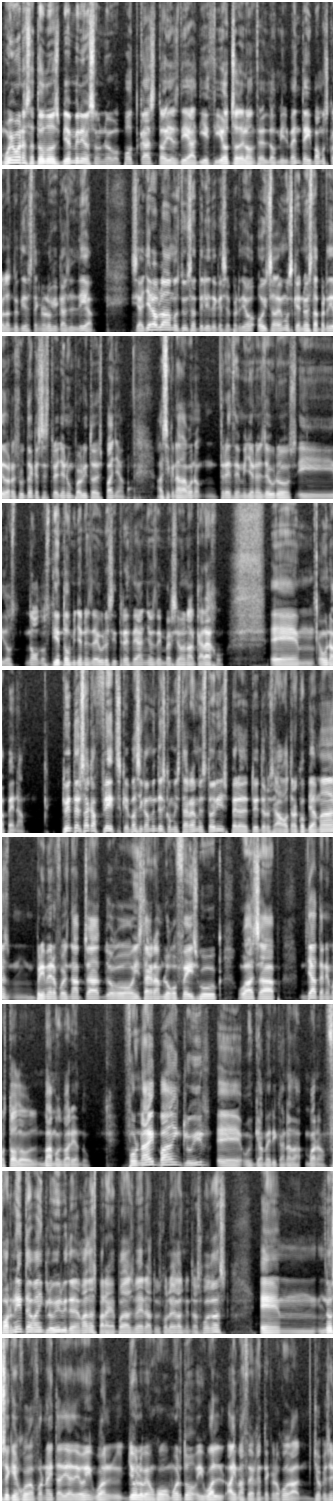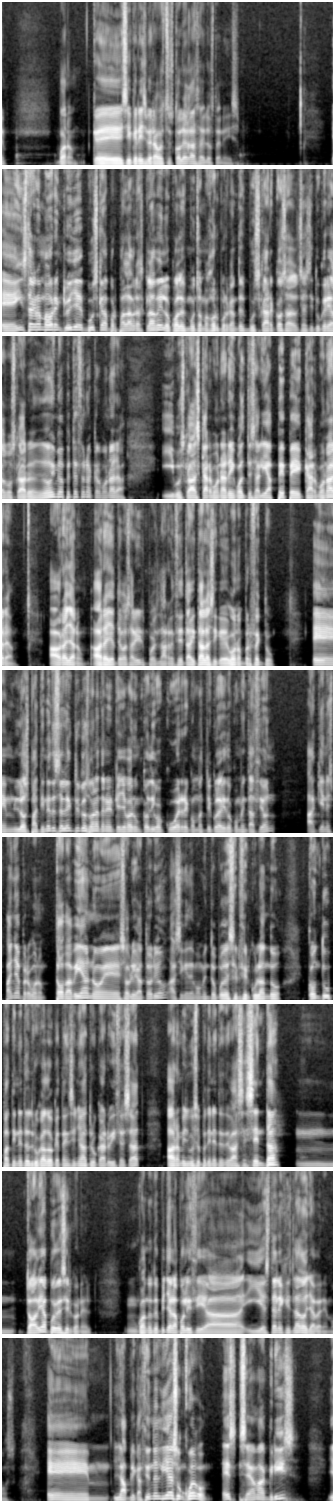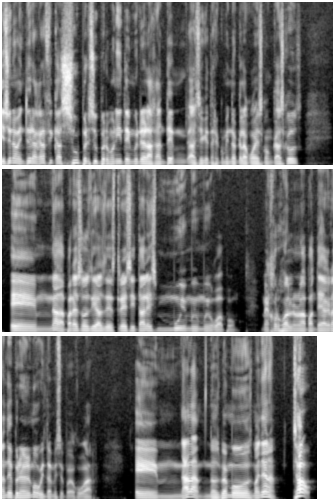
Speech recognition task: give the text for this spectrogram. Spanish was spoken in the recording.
Muy buenas a todos, bienvenidos a un nuevo podcast. Hoy es día 18 del 11 del 2020 y vamos con las noticias tecnológicas del día. Si ayer hablábamos de un satélite que se perdió, hoy sabemos que no está perdido. Resulta que se estrelló en un pueblito de España. Así que nada, bueno, 13 millones de euros y... Dos, no, 200 millones de euros y 13 años de inversión al carajo. Em, una pena. Twitter saca Flits, que básicamente es como Instagram Stories, pero de Twitter. O sea, otra copia más. Mm, Primero fue Snapchat, luego Instagram, luego Facebook, WhatsApp. Ya tenemos todo. Vamos variando. Fortnite va a incluir. Eh, uy, que América, nada. Bueno, Fortnite va a incluir videollamadas para que puedas ver a tus colegas mientras juegas. Em, no sé quién juega Fortnite a día de hoy. Igual yo lo veo un juego muerto. Igual hay más de gente que lo juega. Yo que sé. Bueno, que si queréis ver a vuestros colegas, ahí los tenéis. Eh, Instagram ahora incluye búsqueda por palabras clave, lo cual es mucho mejor porque antes buscar cosas, o sea, si tú querías buscar, hoy me apetece una carbonara y buscabas carbonara, igual te salía Pepe Carbonara. Ahora ya no, ahora ya te va a salir pues la receta y tal, así que bueno, perfecto. Em, los patinetes eléctricos van a tener que llevar un código QR con matrícula y documentación aquí en España, pero bueno, todavía no es obligatorio, así que de momento puedes ir circulando con tu patinete trucado que te ha enseñado a trucar Vicesat. Ahora mismo ese patinete te va a 60 mm, todavía puedes ir con él. Mm, Cuando te pilla la policía y esté legislado, ya veremos. Em, la aplicación del día es un juego. Es, se llama Gris y es una aventura gráfica súper, súper bonita y muy relajante. mm, Así que te recomiendo que la juegues con cascos. Em, nada, para esos días de estrés y tal, es muy, muy, muy guapo. Mejor jugarlo en una pantalla grande, pero en el móvil también se puede jugar. Em, nada, nos vemos mañana. ¡Chao!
